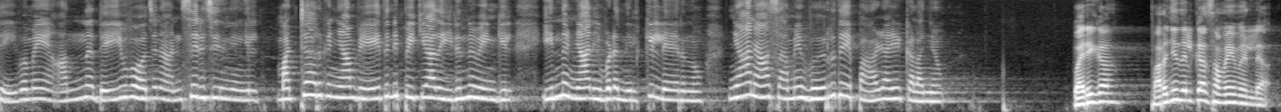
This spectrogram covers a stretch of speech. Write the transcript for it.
ദൈവമേ അന്ന് ദൈവവചനം അനുസരിച്ചിരുന്നെങ്കിൽ മറ്റാർക്കും ഞാൻ വേദനിപ്പിക്കാതെ ഇരുന്നുവെങ്കിൽ ഇന്ന് ഞാൻ ഇവിടെ നിൽക്കില്ലായിരുന്നു. ഞാൻ ആ സമയം വെറുതെ പാഴായി കളഞ്ഞു വരിക പറഞ്ഞു നിൽക്കാൻ സമയമില്ല.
